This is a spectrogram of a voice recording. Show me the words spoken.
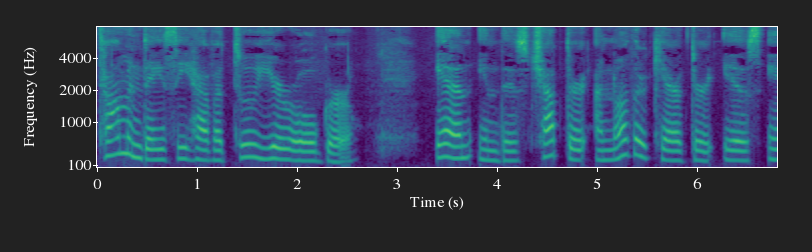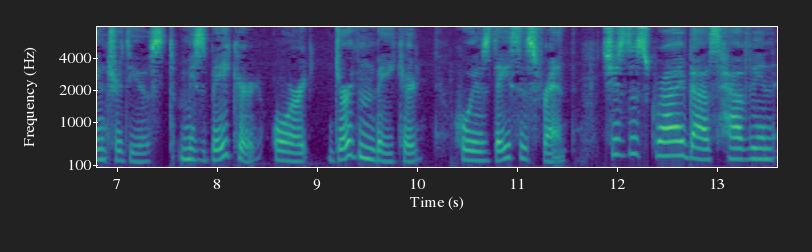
Tom and Daisy have a two year old girl. And in this chapter, another character is introduced Miss Baker, or Jordan Baker, who is Daisy's friend. She's described as having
